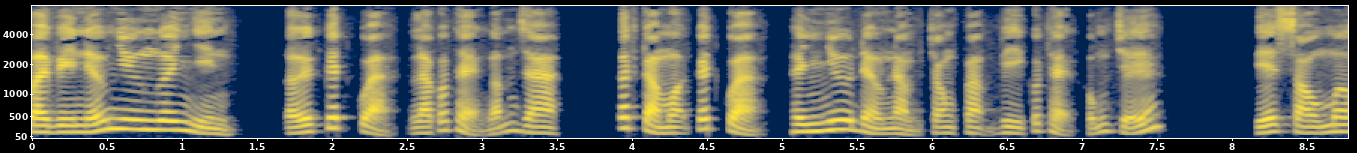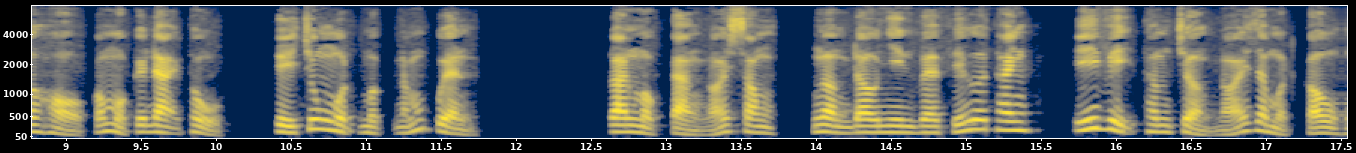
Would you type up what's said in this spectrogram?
Bởi vì nếu như ngươi nhìn tới kết quả là có thể ngẫm ra, tất cả mọi kết quả hình như đều nằm trong phạm vi có thể khống chế. Phía sau mơ hồ có một cái đại thủ, Thủy chung một mực nắm quyền. Đoan Mộc Tảng nói xong, ngẩng đầu nhìn về phía hứa thanh, ý vị thâm trưởng nói ra một câu.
